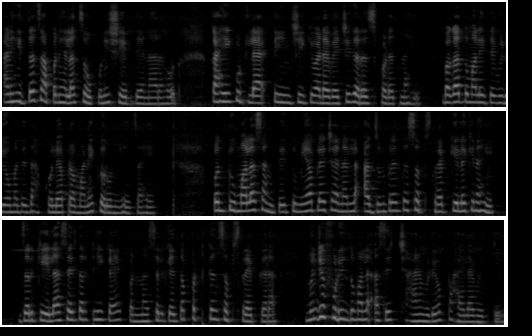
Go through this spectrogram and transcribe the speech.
आणि इथंच आपण ह्याला चौकोनी शेप देणार आहोत. काही कुठल्या टीनची किंवा डब्याची गरज पडत नाही. बघा तुम्हाला इथे व्हिडिओमध्ये दाखवल्याप्रमाणे करून घ्यायचं आहे. पण तुम्हाला सांगते तुम्ही आपल्या चॅनलला अजूनपर्यंत सबस्क्राईब केलं की नाही? जर केलं असेल तर ठीक आहे पण नसेल केलं तर पटकन सबस्क्राईब करा. म्हणजे पुढील तुम्हाला असे छान व्हिडिओ पाहायला भेटतील.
